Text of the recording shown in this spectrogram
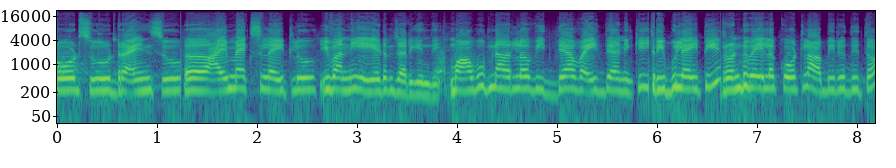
రోడ్స్ డ్రైన్స్ ఐమాక్స్ లైట్లు ఇవన్నీ వేయడం జరిగింది. మహబూబ్ నగర్లో విద్య వైద్యానికి త్రిబుల్ ఐటీ రెండు వేల కోట్ల అభివృద్ధితో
